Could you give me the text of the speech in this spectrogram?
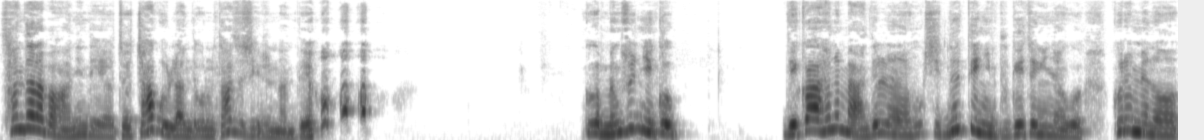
산다라박 아닌데요. 저 자고 일어났는데 오늘 5시에 일어났는데요. 그거 명수님 그 내가 하는 말 안 들려나 혹시 늑대님 부계정이냐고 그러면은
